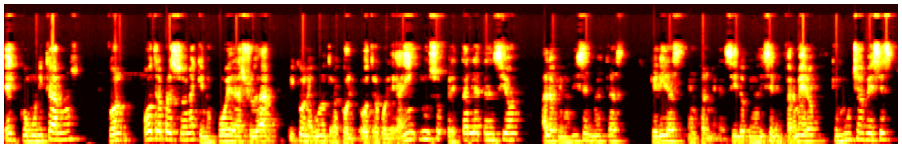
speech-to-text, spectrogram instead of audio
es comunicarnos con otra persona que nos pueda ayudar y con algún otro, otro colega. E incluso prestarle atención a lo que nos dicen nuestras queridas enfermeras, ¿sí? lo que nos dice el enfermero, que muchas veces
